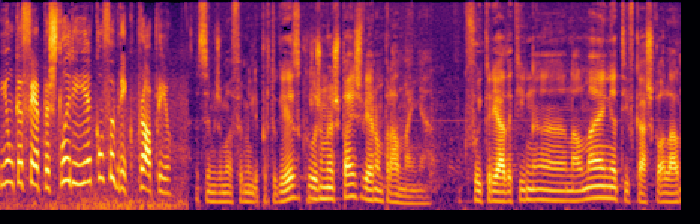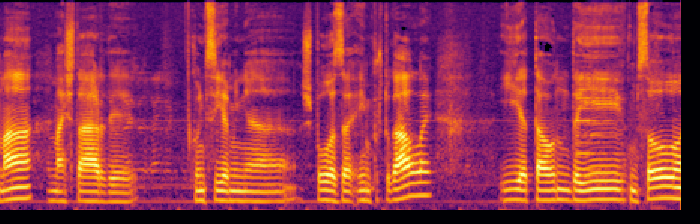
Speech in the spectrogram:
e um café-pastelaria com fabrico próprio. Somos uma família portuguesa. Que os meus pais vieram para a Alemanha. Fui criado aqui na, na Alemanha, tive cá a escola alemã, mais tarde conheci a minha esposa em Portugal e então daí começou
